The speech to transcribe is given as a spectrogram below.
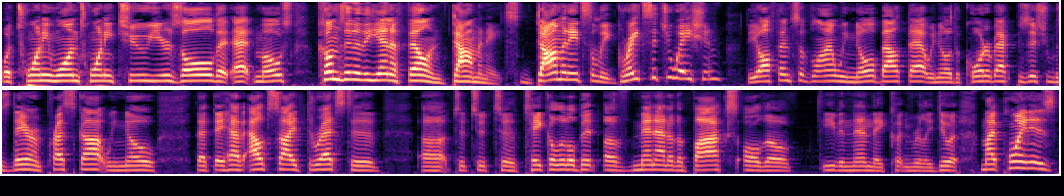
What 21, 22 years old at, at most comes into the NFL and dominates, dominates the league. Great situation. The offensive line, we know about that. We know the quarterback position was there in Prescott. We know that they have outside threats to uh, to, to, to take a little bit of men out of the box, although even then they couldn't really do it. My point is,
